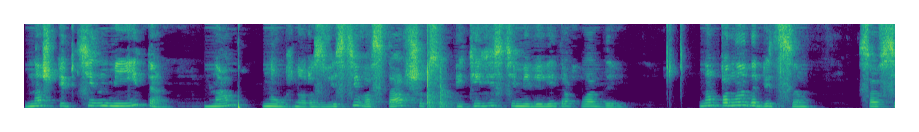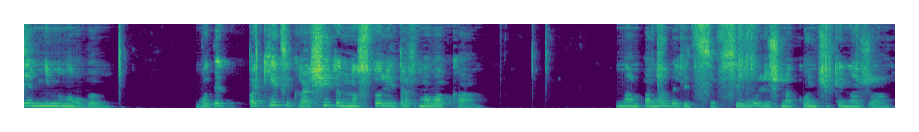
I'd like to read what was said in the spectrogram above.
Наш пептин миита нам нужно развести в оставшихся 50 миллилитрах воды. Нам понадобится совсем немного. Вот этот пакетик рассчитан на 100 литров молока. Нам понадобится всего лишь на кончике ножа.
